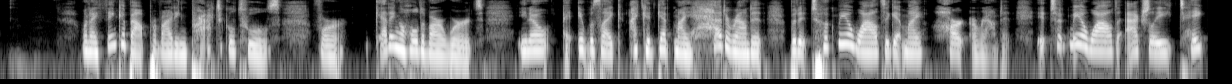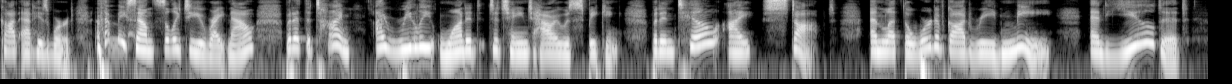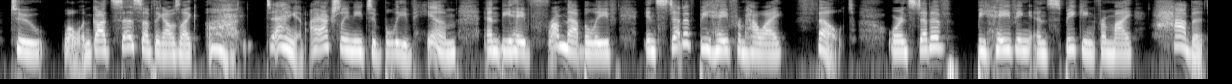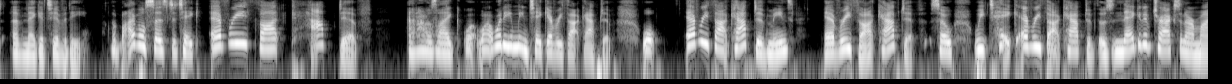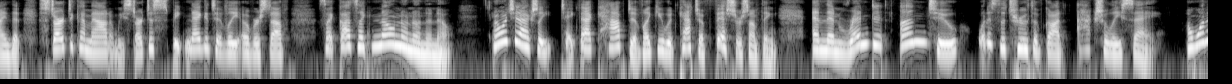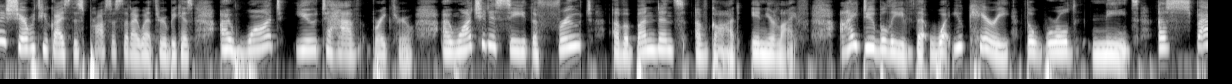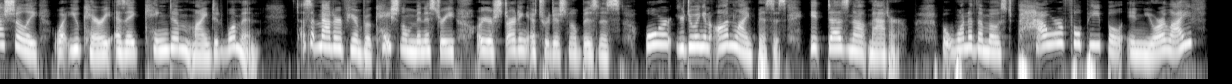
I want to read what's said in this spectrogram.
When I think about providing practical tools for getting a hold of our words. You know, it was like I could get my head around it, but it took me a while to get my heart around it. It took me a while to actually take God at his word. Now, that may sound silly to you right now, but at the time, I really wanted to change how I was speaking. But until I stopped and let the word of God read me and yielded to well, when God says something, I was like, ah, oh, dang it, I actually need to believe him and behave from that belief instead of behave from how I felt or instead of behaving and speaking from my habit of negativity. The Bible says to take every thought captive. And I was like, what, what do you mean take every thought captive? Well, every thought captive means every thought captive. So we take every thought captive, those negative tracks in our mind that start to come out and we start to speak negatively over stuff. It's like God's like, no, no, no, no, no. I want you to actually take that captive like you would catch a fish or something and then rend it unto what does the truth of God actually say? I want to share with you guys this process that I went through because I want you to have breakthrough. I want you to see the fruit of abundance of God in your life. I do believe that what you carry, the world needs, especially what you carry as a kingdom minded woman. Doesn't matter if you're in vocational ministry or you're starting a traditional business or you're doing an online business. It does not matter. But one of the most powerful people in your life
